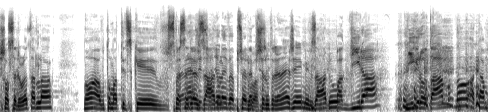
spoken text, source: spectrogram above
šlo se do letadla, no a automaticky jsme seděli Trenéři vzadu, seděli vepředu vepředu asi. trenéři, my vzadu, Pak díra, nikdo tam, no a tam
